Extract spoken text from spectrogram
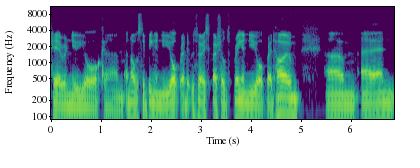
here in New York. Um, and obviously, being a New York bred, it was very special to bring a New York bred home. Um, and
